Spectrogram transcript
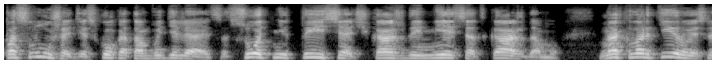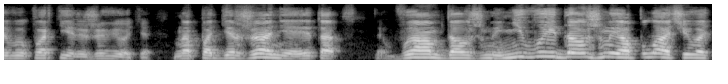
послушайте, сколько там выделяется. Сотни тысяч каждый месяц каждому. На квартиру, если вы в квартире живете, на поддержание это вам должны, не вы должны оплачивать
